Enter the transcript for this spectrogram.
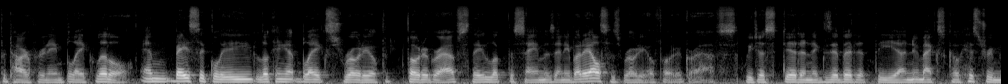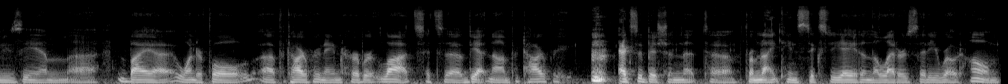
photographer named Blake Little. And basically, looking at Blake's rodeo ph- photographs, they look the same as anybody else's rodeo photographs. We just did an exhibit at the uh, New Mexico History Museum uh, by a wonderful uh, photographer named Herbert Lotz. It's a Vietnam photography exhibition that uh, from 1968 and the letters that he wrote home.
